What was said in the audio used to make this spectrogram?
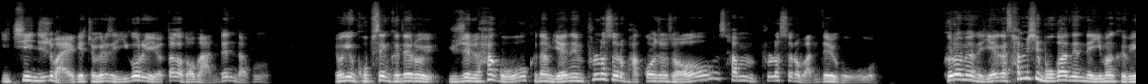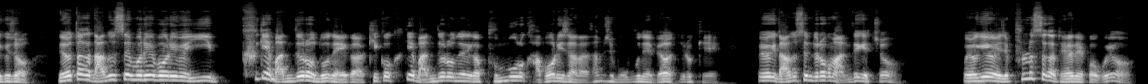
이치인지 좀 알겠죠. 그래서 이거를 여기다가 넣으면 안 된다고. 여긴 곱셈 그대로 유지를 하고, 그 다음 얘는 플러스로 바꿔줘서 3 플러스로 만들고, 그러면 얘가 35가 됐는데 이만큼이, 그죠? 여기다가 나눗셈을 해버리면 이 크게 만들어 놓은 애가, 기껏 크게 만들어 놓은 애가 분모로 가버리잖아. 35분의 몇, 이렇게. 여기 나눗셈 들어가면 안 되겠죠? 여기가 이제 플러스가 돼야 될 거고요.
